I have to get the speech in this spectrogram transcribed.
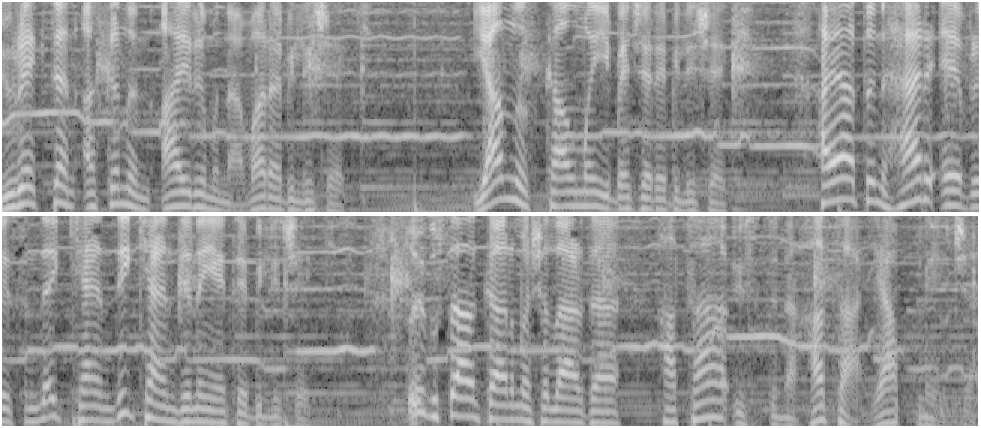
yürekten akanın ayrımına varabilecek. Yalnız kalmayı becerebilecek. Hayatın her evresinde kendi kendine yetebilecek. Duygusal karmaşalarda hata üstüne hata yapmayacak.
